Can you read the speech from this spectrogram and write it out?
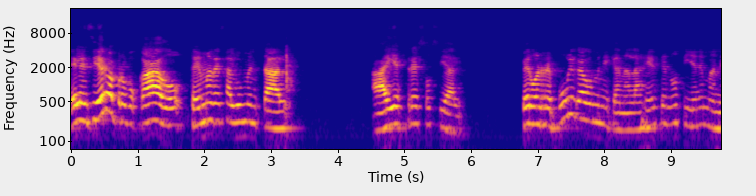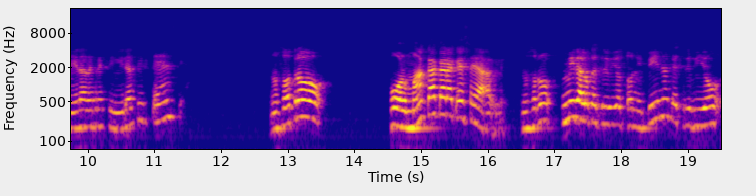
El encierro ha provocado temas de salud mental, hay estrés social, pero en República Dominicana la gente no tiene manera de recibir asistencia. Nosotros por más cácara que se hable, nosotros, mira lo que escribió Tony Pina, que escribió,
